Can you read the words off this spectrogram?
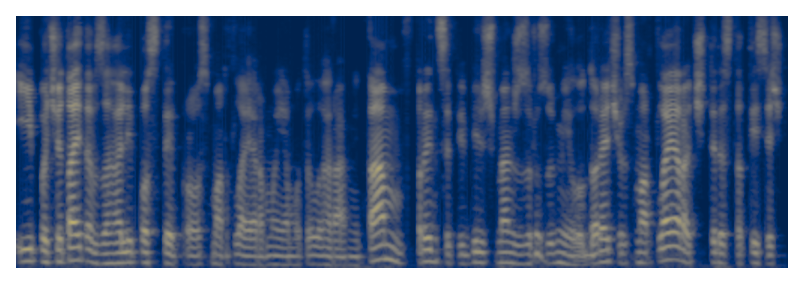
І почитайте взагалі пости про SmartLayer в моєму телеграмі. Там, в принципі, більш-менш зрозуміло. До речі, в SmartLayer 400 тисяч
